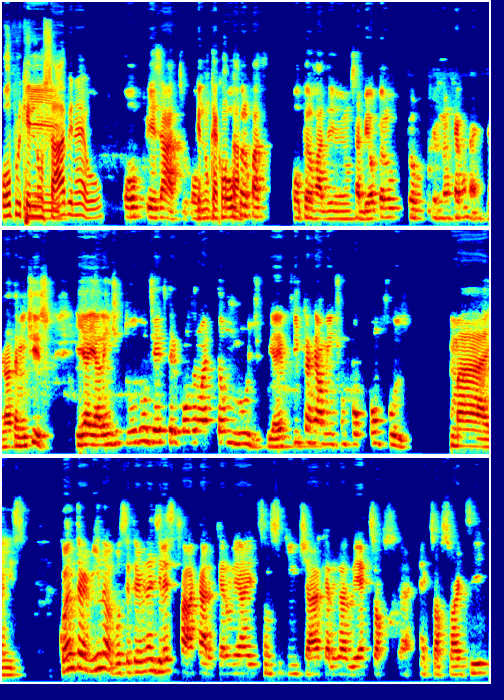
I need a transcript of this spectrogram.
Ou porque e, ele não sabe, né? Ou, ou exato. Ou, ele não quer contar. Ou pelo fato, ou pelo fato de ele não saber, ou pelo, pelo que ele não quer contar. Exatamente isso. E aí, além de tudo, o jeito que ele conta não é tão lúdico. E aí fica realmente um pouco confuso. Mas Quando termina, você termina de ler, você fala, cara, eu quero ler a edição seguinte já, quero já ler X of, X of Swords e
